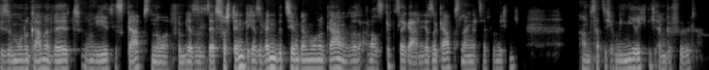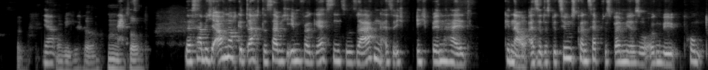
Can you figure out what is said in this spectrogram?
diese monogame Welt irgendwie, das gab es nur für mich, also selbstverständlich. Also wenn Beziehung, dann monogam, was anderes gibt es ja gar nicht. Also gab es lange Zeit für mich nicht. Und es hat sich irgendwie nie richtig angefühlt. Ja. Irgendwie, äh, hm, so. Das habe ich auch noch gedacht, das habe ich eben vergessen zu sagen. Also ich, ich bin halt, genau, also das Beziehungskonzept ist bei mir so irgendwie Punkt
